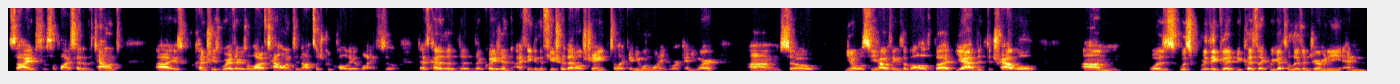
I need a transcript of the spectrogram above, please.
side, the supply side of the talent uh, is countries where there's a lot of talent and not such good quality of life. So that's kind of the, the, the equation. I think in the future that'll change to like anyone wanting to work anywhere. Um, so, you know, we'll see how things evolve. But yeah, the, the travel um, was was really good because like we got to live in Germany and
